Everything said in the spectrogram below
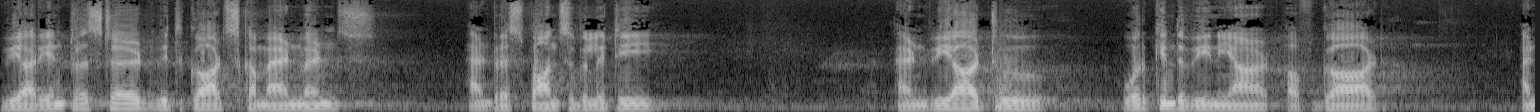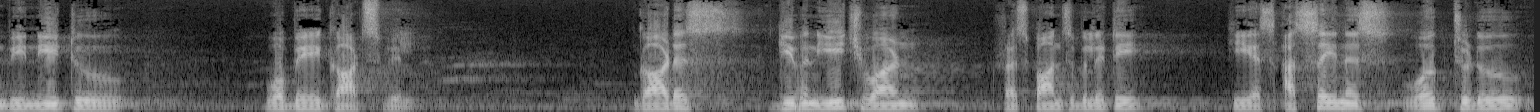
We are entrusted with God's commandments and responsibility, and we are to work in the vineyard of God, and we need to obey God's will. God has given each one responsibility. He has assigned us work to do.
